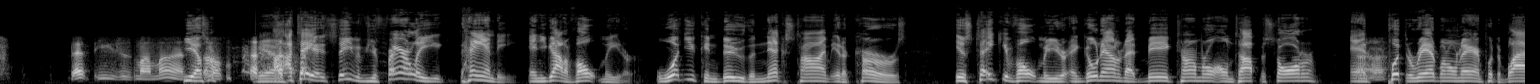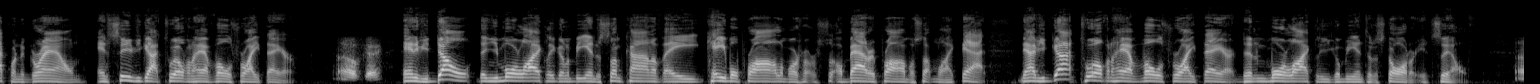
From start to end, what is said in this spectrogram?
that eases my mind. Yes. Yeah. I, I tell you, Steve, if you're fairly handy and you got a voltmeter, what you can do the next time it occurs is take your voltmeter and go down to that big terminal on top of the starter and uh-huh. put the red one on there and put the black one on the ground and see if you got 12 and a half volts right there. Okay. And if you don't, then you're more likely going to be into some kind of a cable problem or, or a battery problem or something like that. Now, if you got 12 and a half volts right there, then more likely you're going to be into the starter itself.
